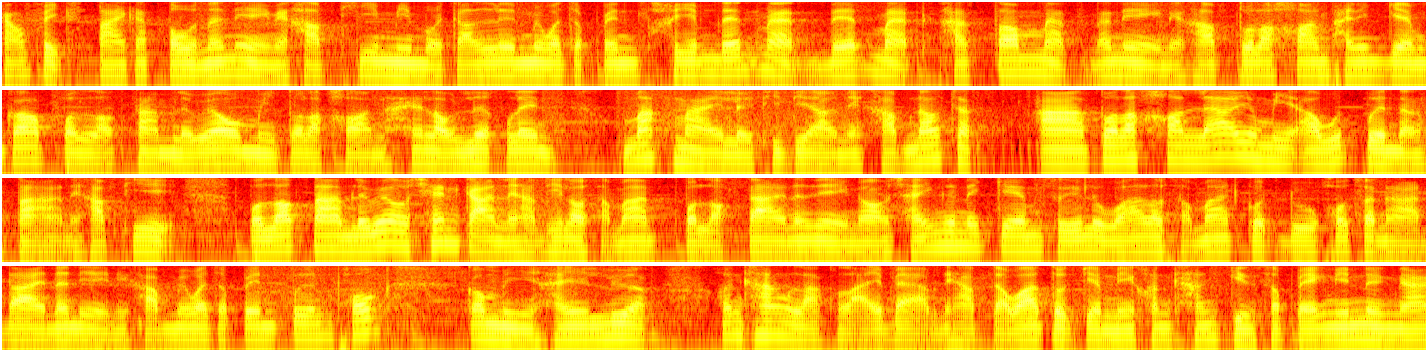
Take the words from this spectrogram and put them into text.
กราฟิกสไตล์การ์ตูนนั่นเองนะครับ ที่มีโหมดการเล่นไม่ว่าจะเป็น Team Deathmatch Deathmatch Custom Match นั่นเองนะครับ ตัวละครภายในเกมก็ปลดล็อกตามเลเวลมีตัวละครให้เราเลือกเล่น มากมายเลยทีเดียวนะครับนอกจากตัวละครแล้วยังมีอาวุธปืนต่างๆนะครับที่ปลดล็อกตามเลเวลเช่นกันนะครับที่เราสามารถปลดล็อกได้นั่นเองเนาะใช้เงินในเกมซื้อหรือว่าเราสามารถกดดูโฆษณาได้นั่นเองนะครับไม่ว่าจะเป็นปืนพกก็มีให้เลือกค่อนข้างหลากหลายแบบนะครับแต่ว่าตัวเกมนี้ค่อนข้างกินสเปคนิดนึงนะ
